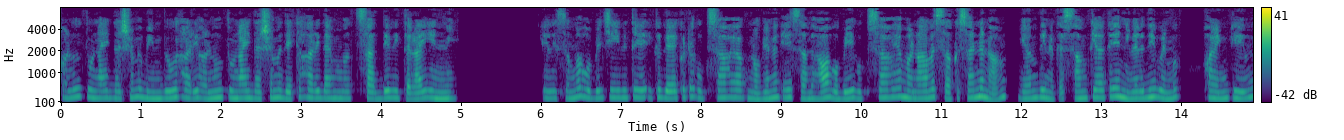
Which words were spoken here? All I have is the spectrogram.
93.0 හරි 93.2 හරි දැම්මොත් සද්දේ විතරයි එන්නේ. එලෙසම ඔබේ ජීවිතයේ එක දෙයකට උත්සාහයක් නොගෙන ඒ සඳහා ඔබේ උත්සාහය මනාව සකසන්න නම් යම් දිනක සංඛ්‍යාතයේ නිවැරදි වෙනු හයින්කියුන්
